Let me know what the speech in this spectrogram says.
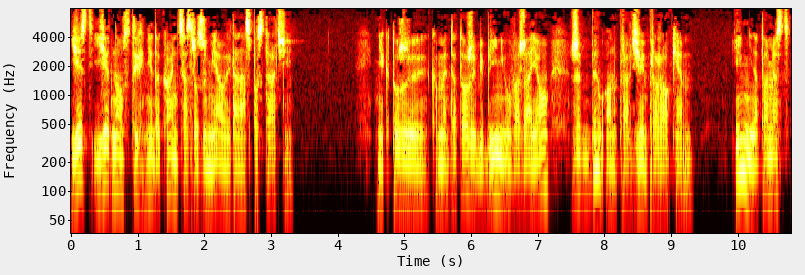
jest jedną z tych nie do końca zrozumiałych dla nas postaci. Niektórzy komentatorzy biblijni uważają, że był on prawdziwym prorokiem. Inni natomiast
